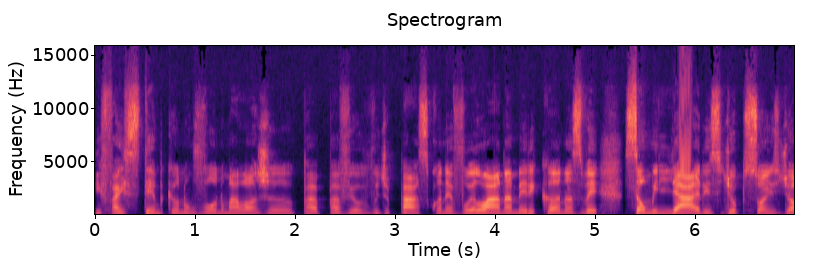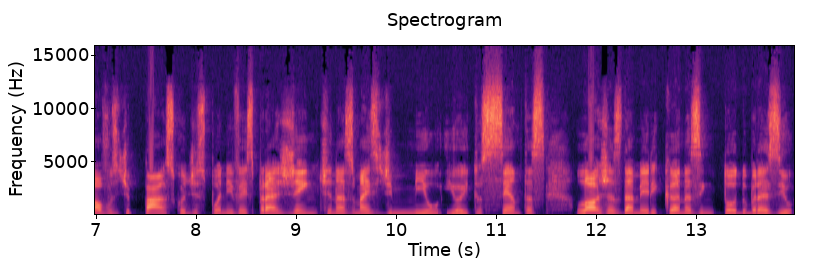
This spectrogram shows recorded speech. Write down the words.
E faz tempo que eu não vou numa loja para ver ovo de Páscoa, né? Vou lá na Americanas ver. São milhares milhares de opções de ovos de Páscoa disponíveis pra gente nas mais de 1.800 lojas da Americanas em todo o Brasil,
